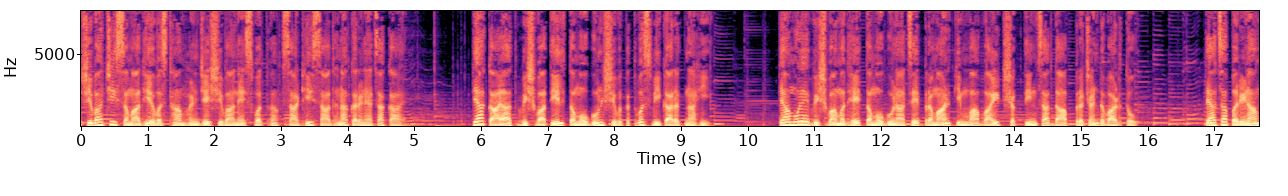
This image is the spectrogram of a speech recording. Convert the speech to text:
शिवाची समाधी अवस्था म्हणजे शिवाने स्वतःसाठी साधना करण्याचा काळ. त्या काळात विश्वातील तमोगुण शिवकत्व स्वीकारत नाही. त्यामुळे विश्वामध्ये तमोगुणाचे प्रमाण किंवा वाईट शक्तींचा दाब प्रचंड वाढतो. त्याचा परिणाम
